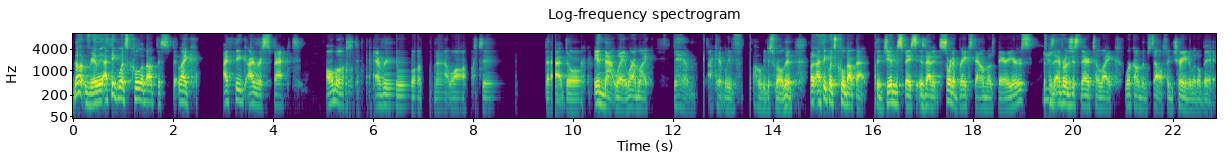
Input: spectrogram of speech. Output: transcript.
not really. I think what's cool about this, like, I think I respect almost everyone that walks in that door in that way, where I'm like, damn, I can't believe we just rolled in. But I think what's cool about that the gym space is that it sort of breaks down those barriers because mm. everyone's just there to like work on themselves and train a little bit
